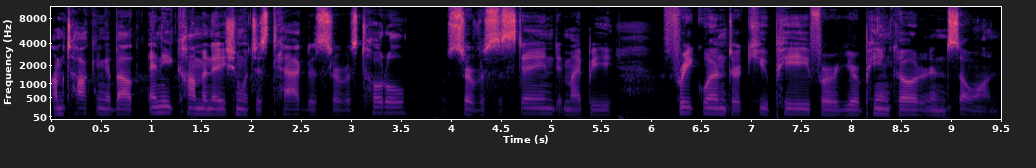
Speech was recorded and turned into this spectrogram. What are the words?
I'm talking about any combination which is tagged as service total or service sustained. It might be frequent or QP for European code and so on.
